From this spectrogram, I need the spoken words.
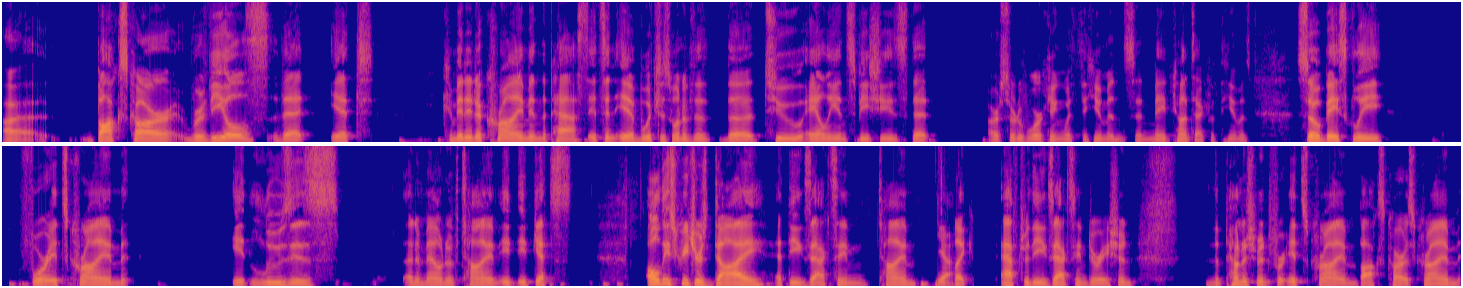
uh boxcar reveals that it committed a crime in the past. It's an ib which is one of the the two alien species that are sort of working with the humans and made contact with the humans. So basically for its crime it loses an amount of time. It, it gets all these creatures die at the exact same time Yeah. like after the exact same duration. The punishment for its crime boxcar's crime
